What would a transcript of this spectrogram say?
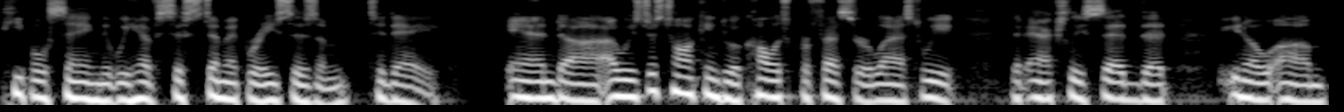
people saying that we have systemic racism today. And uh, I was just talking to a college professor last week that actually said that, you know, um,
